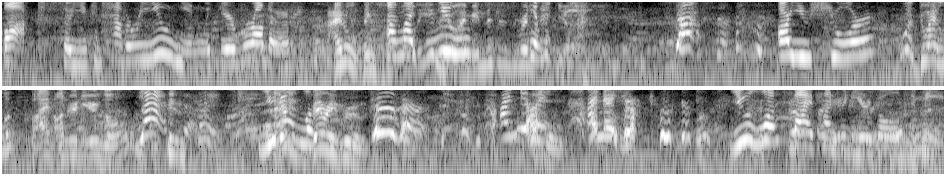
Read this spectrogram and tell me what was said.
box so you can have a reunion with your brother? I don't think she'll Unless believe you you. I mean, this is spill it. ridiculous. Are you sure? What? Do I look 500 years old? Yes! You That don't look very rude. Cougar! I knew it! I knew you were a cougar! You look 500 years old to me.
